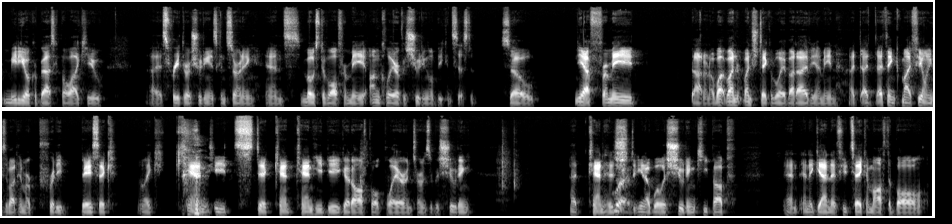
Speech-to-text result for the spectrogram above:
mediocre basketball IQ. Uh, his free throw shooting is concerning, and most of all for me, unclear if his shooting will be consistent. So, yeah, for me, I don't know. Why, why don't you take it away about Ivey? I mean, I, I, I think my feelings about him are pretty basic. Like, can he stick? Can can he be a good off ball player in terms of his shooting? Can his right. you know will his shooting keep up? And and again, if you take him off the ball,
